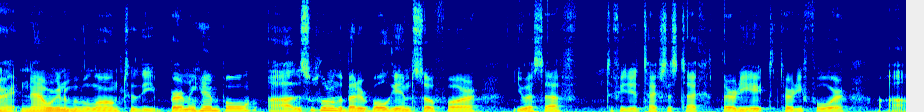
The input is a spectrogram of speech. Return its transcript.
All right, now we're going to move along to the Birmingham Bowl. Uh, this was one of the better bowl games so far. USF defeated Texas Tech 38 34. Uh,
